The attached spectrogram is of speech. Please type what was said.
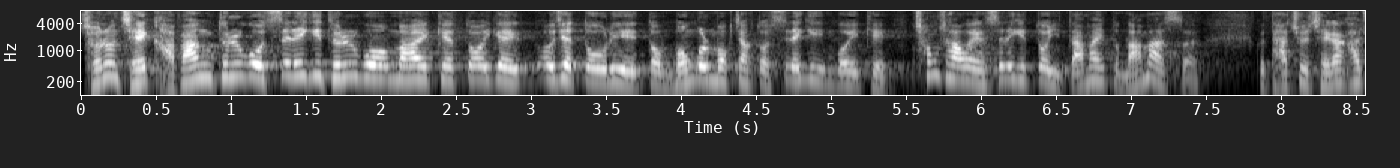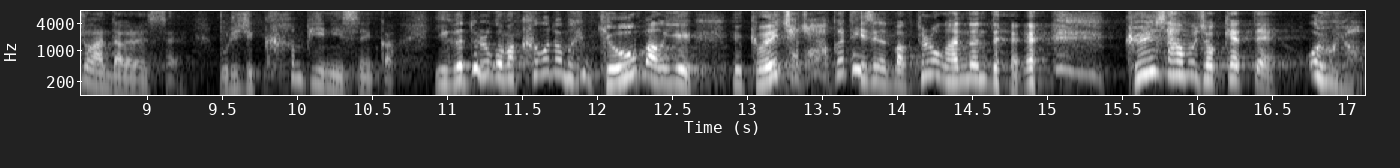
저는 제 가방 들고 쓰레기 들고 막 이렇게 또 이게 어제 또 우리 또 몽골 목장 또 쓰레기 뭐 이렇게 청소하고 쓰레기 또 남아 또 남았어요. 그 다초 제가 가져간다 그랬어요. 우리 집 큰 빈이 있으니까 이거 들고 막 크고도 막 겨우 막 이게 교회 저저 끝에 있으니까 막 들고 갔는데 교회에서 하면 좋겠대. 어이구야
